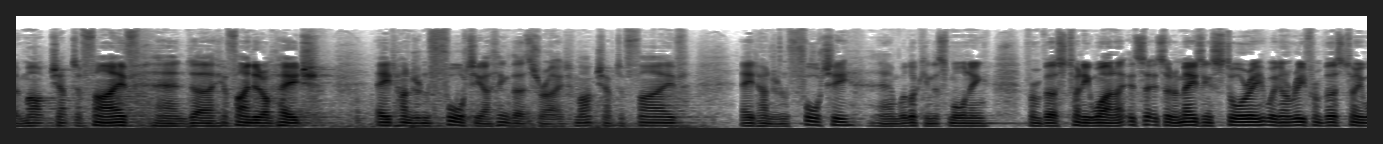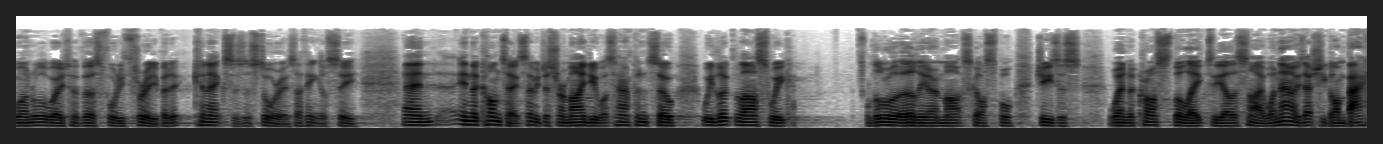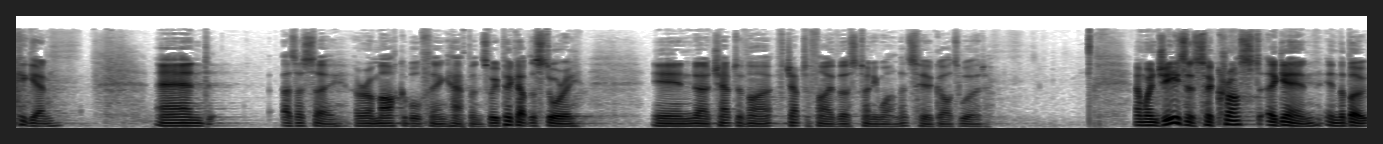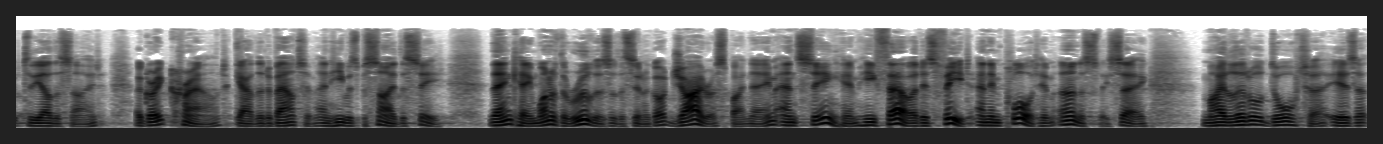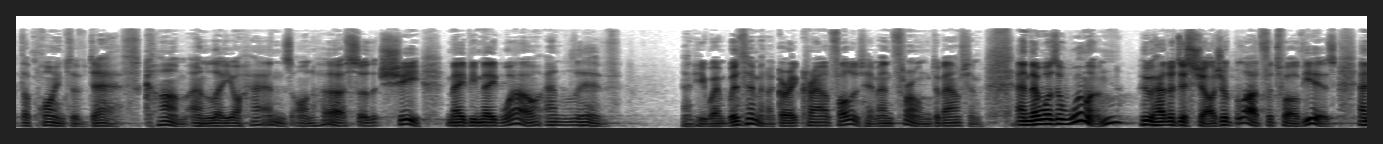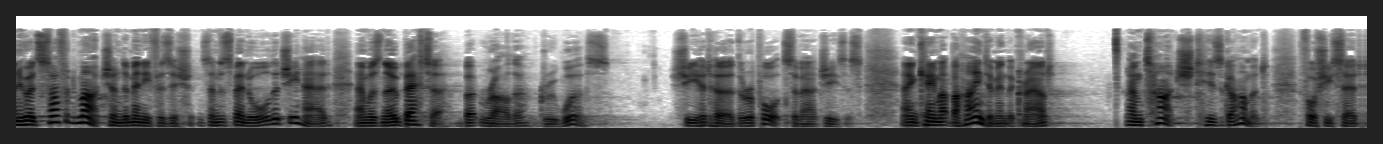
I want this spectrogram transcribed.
So, Mark chapter 5, and uh, you'll find it on page 840, I think that's right. Mark chapter 5, 840, and we're looking this morning from verse 21. It's, it's an amazing story. We're going to read from verse 21 all the way to verse 43, but it connects as a story, as I think you'll see. And in the context, let me just remind you what's happened. So, we looked last week. A little earlier in Mark's gospel, Jesus went across the lake to the other side. Well, now he's actually gone back again. And as I say, a remarkable thing happens. We pick up the story in uh, chapter, chapter 5, verse 21. Let's hear God's word. And when Jesus had crossed again in the boat to the other side, a great crowd gathered about him, and he was beside the sea. Then came one of the rulers of the synagogue, Jairus by name, and seeing him, he fell at his feet and implored him earnestly, saying, my little daughter is at the point of death. Come and lay your hands on her so that she may be made well and live. And he went with him, and a great crowd followed him and thronged about him. And there was a woman who had a discharge of blood for twelve years, and who had suffered much under many physicians, and had spent all that she had, and was no better, but rather grew worse. She had heard the reports about Jesus, and came up behind him in the crowd, and touched his garment, for she said,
